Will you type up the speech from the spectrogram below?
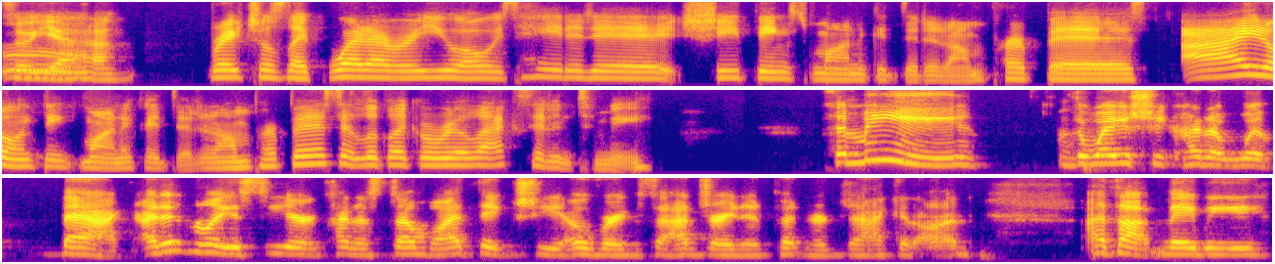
So Mm. yeah, Rachel's like, whatever, you always hated it. She thinks Monica did it on purpose. I don't think Monica did it on purpose. It looked like a real accident to me. To me, the way she kind of went back, I didn't really see her kind of stumble. I think she over exaggerated putting her jacket on. I thought maybe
